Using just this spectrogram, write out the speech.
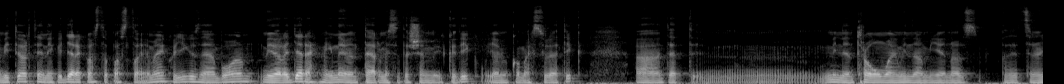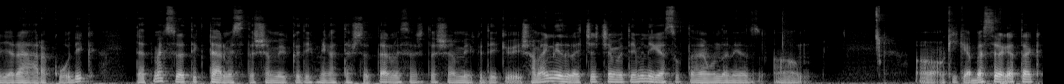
mi történik? A gyerek azt tapasztalja meg, hogy igazából, mivel a gyerek még nagyon természetesen működik, ugye amikor megszületik, tehát mm, minden trauma, minden ami jön, az, az egyszerűen ugye rárakódik, tehát megszületik, természetesen működik még a testet, természetesen működik ő is. Ha megnézel egy csecsemőt, én mindig ezt szoktam elmondani az, a, a, akikkel beszélgetek,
